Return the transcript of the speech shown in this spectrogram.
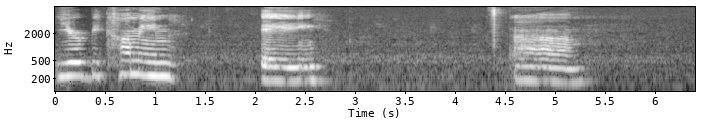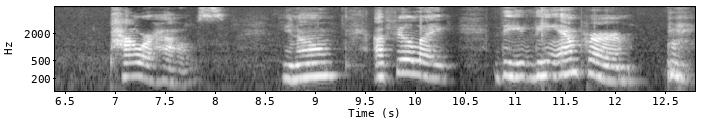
You're becoming a um, powerhouse. You know, I feel like the the emperor the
